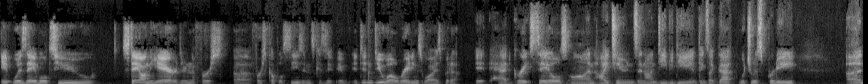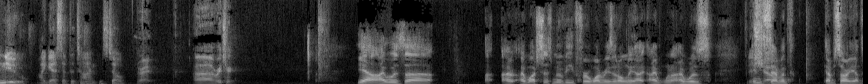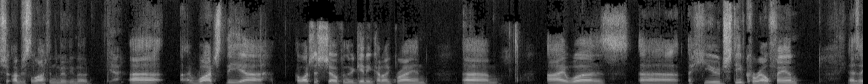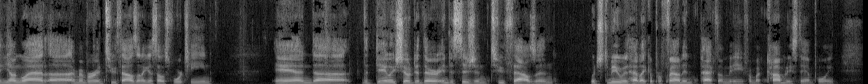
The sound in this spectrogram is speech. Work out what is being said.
it was able to stay on the air during the first uh, first couple of seasons because it, it, it didn't do well ratings wise, but uh, it had great sales on iTunes and on DVD and things like that, which was pretty uh, new, I guess, at the time. So Right, uh, Richard. Yeah, I was. Uh, I, I watched this movie for one reason only. I, I when I was This in show? seventh. I'm sorry. Yeah, the show, I'm just locked in the movie mode. Yeah. Uh, I watched the. Uh, I watched this show from the beginning, kind of like Brian. Um, I was uh, a huge Steve Carell fan as a young lad. Uh, I remember in 2000, I guess I was 14, and uh, the Daily Show did their Indecision 2000, which to me was, had like a profound impact on me from a comedy standpoint.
